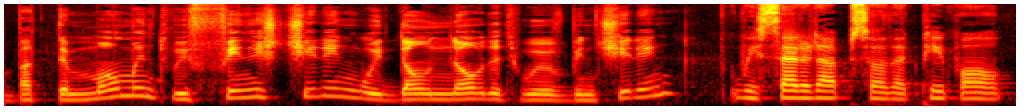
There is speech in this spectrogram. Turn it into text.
but the moment we finish cheating, we don't know that we've been cheating? We set it up so that people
